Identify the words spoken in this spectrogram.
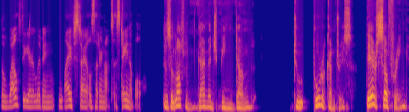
the wealthy are living lifestyles that are not sustainable. There's a lot of damage being done to poorer countries. They're suffering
